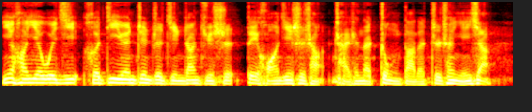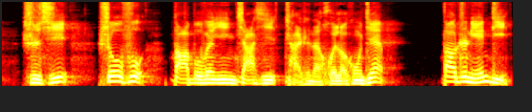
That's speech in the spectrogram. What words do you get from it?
银行业危机和地缘政治紧张局势对黄金市场产生了重大的支撑影响，使其收复。大部分因加息产生的回落空间，导致年底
